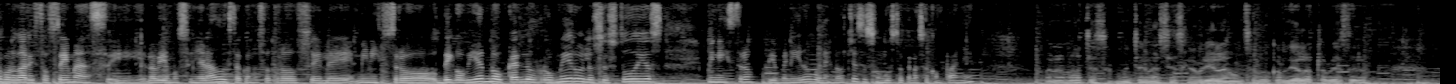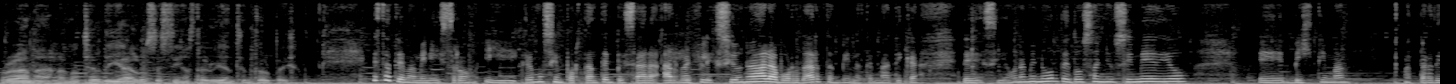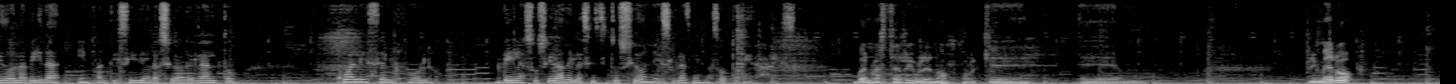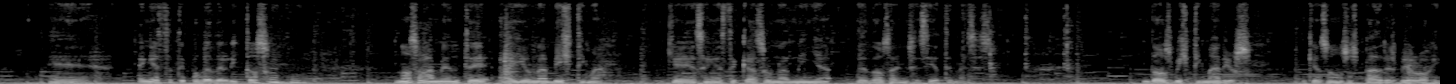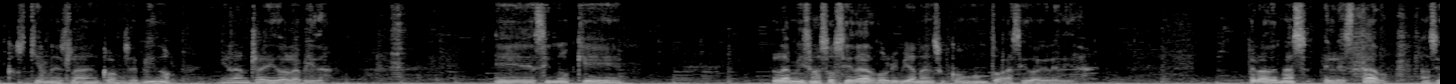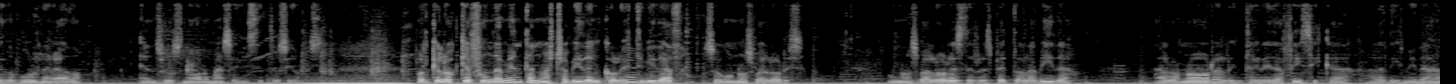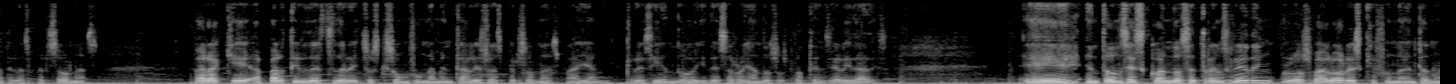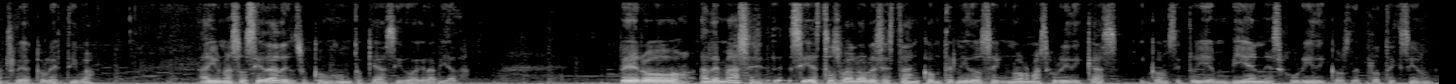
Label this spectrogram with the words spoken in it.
abordar estos temas, eh, lo habíamos señalado, está con nosotros el eh, ministro de Gobierno, Carlos Romero, y los estudios. Ministro, bienvenido, buenas noches, es un gusto que nos acompañe. Buenas noches, muchas gracias Gabriela, un saludo cordial a través del programa La Noche al Día a los destinos televidentes en todo el país. Este tema, ministro, y creemos importante empezar a reflexionar, a abordar también la temática. Le decía, una menor de dos años y medio, eh, víctima ha perdido la vida, infanticidio en la ciudad del Alto. ¿Cuál es el rol de la sociedad, de las instituciones y las mismas autoridades? Bueno, es terrible, ¿no? Porque eh, primero, eh, en este tipo de delitos, no solamente hay una víctima, que es en este caso una niña de dos años y siete meses, dos victimarios, que son sus padres biológicos, quienes la han concebido y la han traído a la vida. Eh, sino que la misma sociedad boliviana en su conjunto ha sido agredida. Pero además el Estado ha sido vulnerado en sus normas e instituciones. Porque lo que fundamenta nuestra vida en colectividad son unos valores, unos valores de respeto a la vida, al honor, a la integridad física, a la dignidad de las personas, para que a partir de estos derechos que son fundamentales las personas vayan creciendo y desarrollando sus potencialidades. Eh, entonces, cuando se transgreden los valores que fundamentan nuestra vida colectiva, hay una sociedad en su conjunto que ha sido agraviada. Pero además, eh, si estos valores están contenidos en normas jurídicas y constituyen bienes jurídicos de protección,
